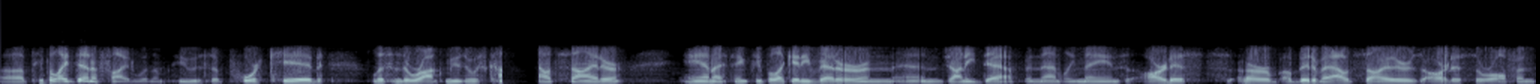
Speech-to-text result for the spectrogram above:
uh, people identified with him. He was a poor kid, listened to rock music, was kind of an outsider, and I think people like Eddie Vedder and, and Johnny Depp and Natalie Maines, artists are a bit of outsiders. Artists are often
